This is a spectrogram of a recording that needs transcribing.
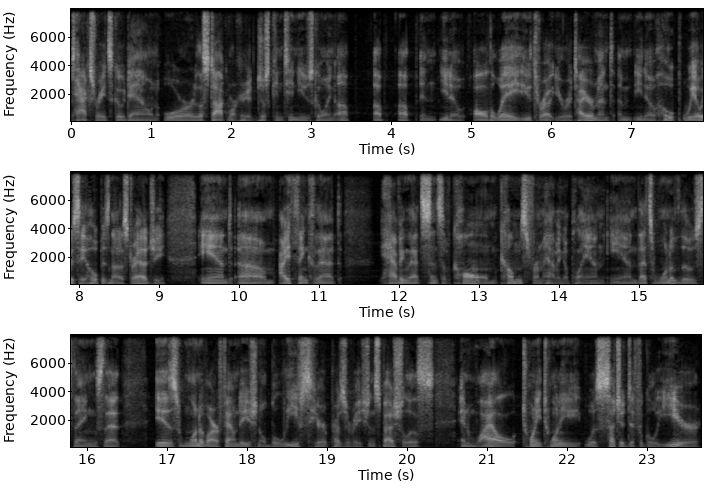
tax rates go down or the stock market just continues going up up, up, and you know all the way you throughout your retirement. Um, you know, hope. We always say hope is not a strategy, and um, I think that having that sense of calm comes from having a plan, and that's one of those things that is one of our foundational beliefs here at Preservation Specialists. And while 2020 was such a difficult year,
